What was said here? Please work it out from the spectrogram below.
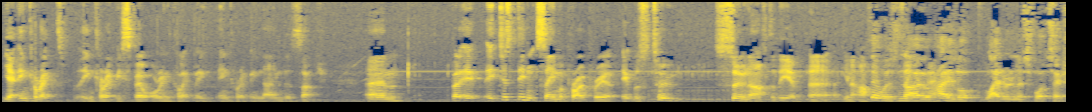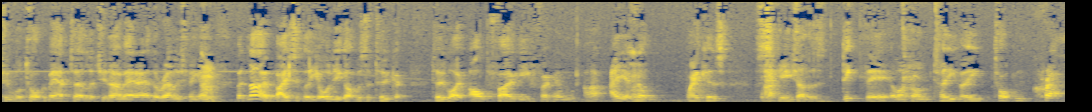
yeah, incorrect, incorrectly spelt or incorrectly incorrectly named as such. Um, but it, it just didn't seem appropriate. It was too soon after the uh, you know after There was no, hey, look, later in the sports section we'll talk about, uh, let you know about how the rally's been going. Mm. But no, basically all you got was the two, two like old fogey fucking uh, AFL Mm. wankers sucking each other's dick there, like on TV, talking crap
